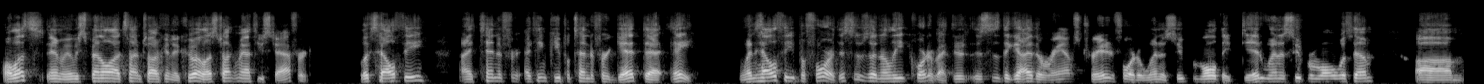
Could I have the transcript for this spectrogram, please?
Well, let's. I mean, we spent a lot of time talking to Kua. Let's talk Matthew Stafford. Looks healthy. I tend to. I think people tend to forget that. Hey, when healthy before, this is an elite quarterback. This is the guy the Rams traded for to win a Super Bowl. They did win a Super Bowl with him. Um,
